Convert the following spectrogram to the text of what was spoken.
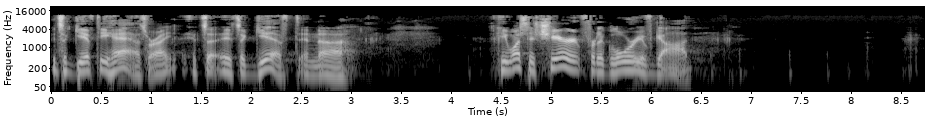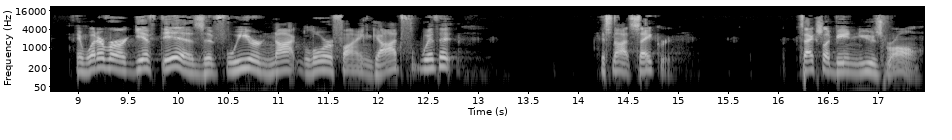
It's a gift he has, right? It's a, it's a gift and, uh, he wants to share it for the glory of God. And whatever our gift is, if we are not glorifying God with it, it's not sacred. It's actually being used wrong.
